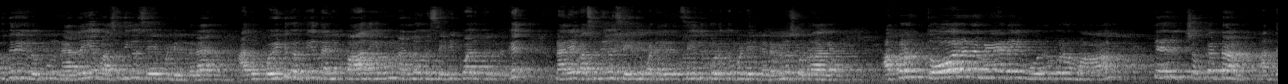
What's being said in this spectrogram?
குதிரைகளுக்கும் நிறைய வசதிகள் செய்யப்பட்டிருந்தன. அது போயிட்டு வரதுக்கு தனி பாதைகளும் நல்ல ஒரு செழிப்பா இருக்கிறதுக்கு நிறைய வசதிகள் செய்து செய்து கொடுக்கப்பட்டிருக்கின்றன சொல்றாங்க. அப்புறம் தோரண மேடை ஒருபுறமா தெரு சொக்கட்டான். அந்த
